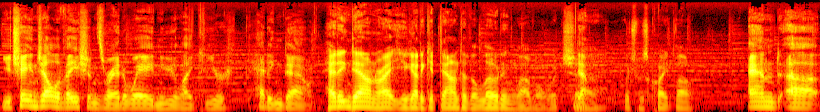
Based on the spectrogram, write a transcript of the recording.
you change elevations right away and you're like, you're heading down. Heading down right, you got to get down to the loading level, which Yep. uh, which was quite low. And uh,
